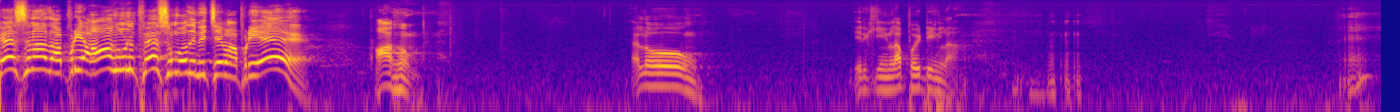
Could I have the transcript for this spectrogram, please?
பேசினா அது அப்படியே ஆகும்னு பேசும்போது நிச்சயம் அப்படியே ஆகும். ஹலோ இருக்கீங்களா? போயிட்டீங்களா?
